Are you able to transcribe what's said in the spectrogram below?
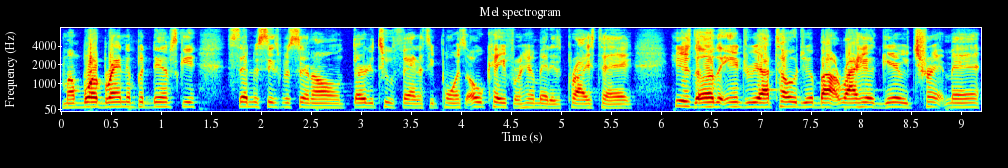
My boy Brandon Podziemski, 76% on, 32 fantasy points. Okay for him at his price tag. Here's the other injury I told you about right here. Gary Trent, man.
